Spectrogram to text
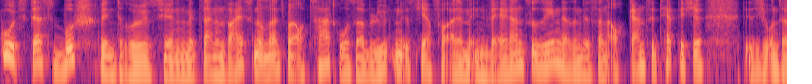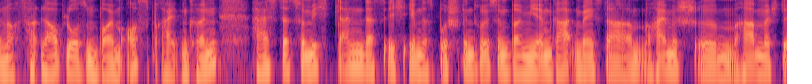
Gut, das Buschwindröschen mit seinen weißen und manchmal auch zartrosa Blüten ist ja vor allem in Wäldern zu sehen. Da sind es dann auch ganze Teppiche, die sich unter noch laublosen Bäumen ausbreiten können. Heißt das für mich dann, dass ich eben das Buschwindröschen bei mir im Garten, wenn ich es da heimisch ähm, haben möchte,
